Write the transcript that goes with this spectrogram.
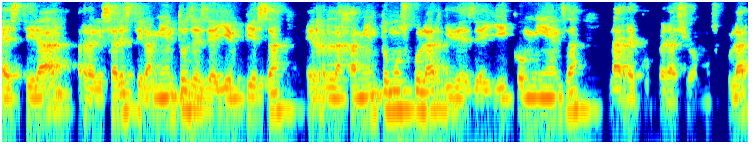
a, estirar, a realizar estiramientos, desde ahí empieza el relajamiento muscular y desde allí comienza la recuperación muscular,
